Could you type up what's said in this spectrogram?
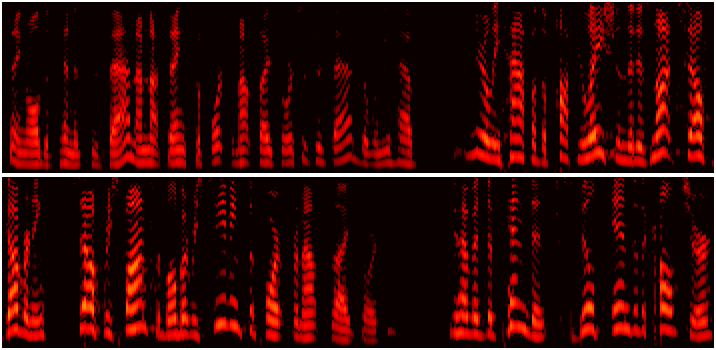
Not saying all dependence is bad. I'm not saying support from outside sources is bad, but when you have nearly half of the population that is not self governing, self responsible, but receiving support from outside sources, you have a dependence built into the culture.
